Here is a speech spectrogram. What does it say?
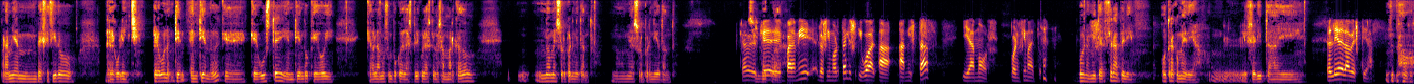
para mí ha envejecido regulinchi. Pero bueno, entiendo ¿eh? que, que, guste y entiendo que hoy que hablamos un poco de las películas que nos han marcado, no me sorprende tanto. No me ha sorprendido tanto. Claro, es que para mí Los Inmortales igual a amistad y amor, por encima de todo. Bueno, mi tercera peli, otra comedia, ligerita y... El Día de la Bestia. No,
